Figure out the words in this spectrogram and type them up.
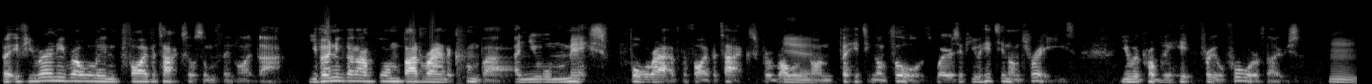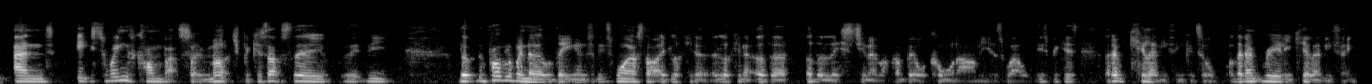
But if you're only rolling five attacks or something like that, you've only got to have one bad round of combat, and you will miss four out of the five attacks for rolling Yeah. on for hitting on fours. Whereas if you're hitting on threes, you would probably hit three or four of those. Hmm. And it swings combat so much because that's the the, the the, the problem with Nurgle Demons, and it's why I started looking at looking at other other lists. You know, like I built a Khorne Army as well, is because they don't kill anything at all, or they don't really kill anything.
